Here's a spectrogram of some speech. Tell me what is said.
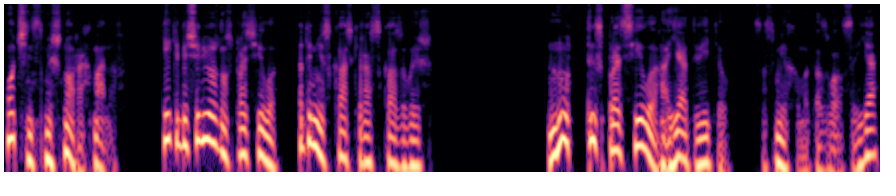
Очень смешно, Рахманов. Я тебя серьезно спросила, а ты мне сказки рассказываешь. Ну, ты спросила, а я ответил. Со смехом отозвался я,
